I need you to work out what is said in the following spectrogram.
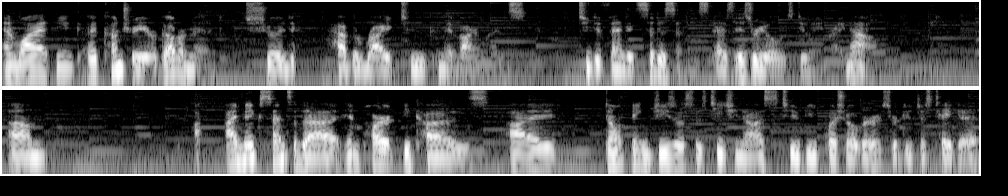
and why I think a country or government should have the right to commit violence to defend its citizens, as Israel is doing right now. Um, I make sense of that in part because I don't think Jesus was teaching us to be pushovers or to just take it,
